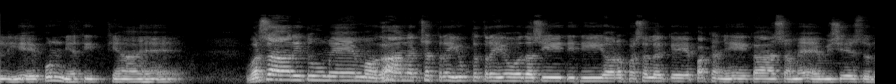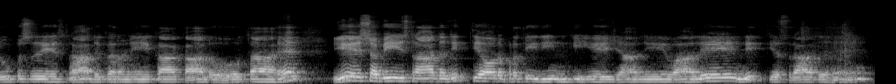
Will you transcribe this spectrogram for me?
लिए पुण्य तिथियाँ हैं। वर्षा ऋतु में मघा नक्षत्र युक्त त्रयोदशी तिथि और फ़सल के पकने का समय विशेष रूप से श्राद्ध करने का काल होता है। ये सभी श्राद्ध नित्य और प्रतिदिन किए जाने वाले नित्य श्राद्ध हैं।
